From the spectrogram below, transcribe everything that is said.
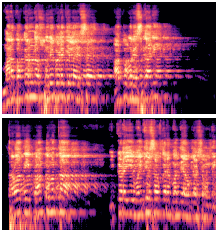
మన పక్కనున్న సూర్యాపేట జిల్లా ఎస్ ఆత్మకూరు ఎస్ కానీ తర్వాత ఈ ప్రాంతం అంతా ఇక్కడ ఈ వైద్య సౌకర్యం పొందే అవకాశం ఉంది.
